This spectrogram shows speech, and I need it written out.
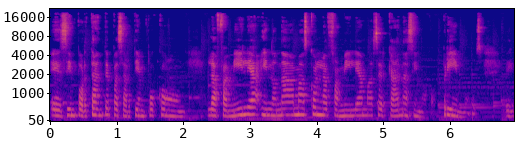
es importante pasar tiempo con la familia y no nada más con la familia más cercana, sino con primos, eh,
